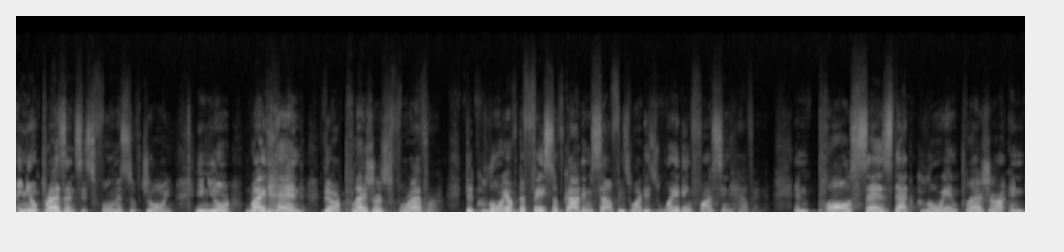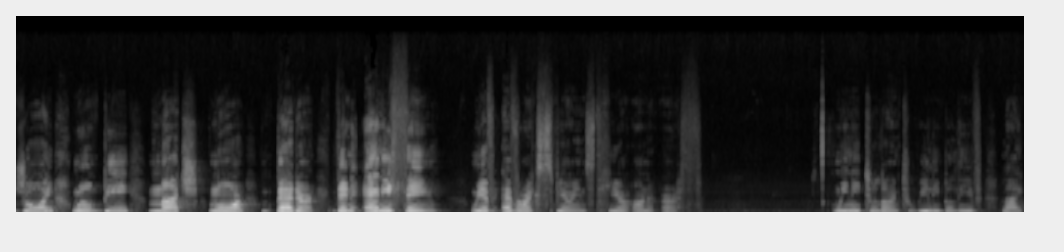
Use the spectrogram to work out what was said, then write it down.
in your presence is fullness of joy. In your right hand, there are pleasures forever. The glory of the face of God Himself is what is waiting for us in heaven. And Paul says that glory and pleasure and joy will be much more better than anything we have ever experienced here on earth. We need to learn to really believe like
